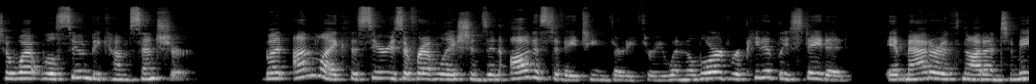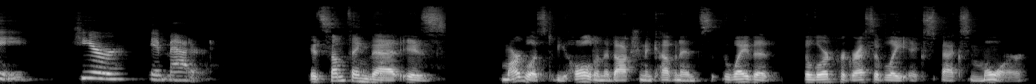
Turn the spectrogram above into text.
to what will soon become censure. But unlike the series of revelations in August of 1833, when the Lord repeatedly stated, It mattereth not unto me, here it mattered. It's something that is marvelous to behold in the Doctrine and Covenants, the way that the Lord progressively expects more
